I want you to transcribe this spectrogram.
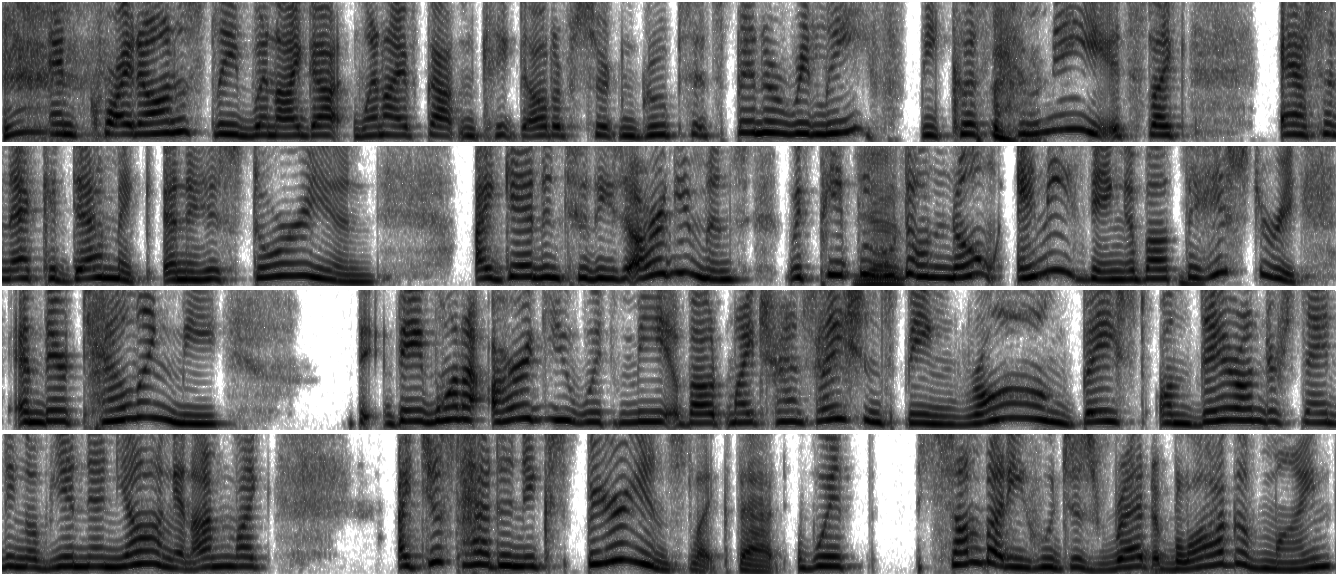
And quite honestly when i got when i've gotten kicked out of certain groups it's been a relief because to me it's like as an academic and a historian i get into these arguments with people who don't know anything about the mm. history. And they're telling me th- they want to argue with me about my translations being wrong based on their understanding of yin and yang. And i'm like i just had an experience like that with somebody who just read a blog of mine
